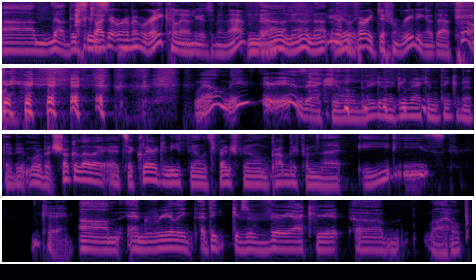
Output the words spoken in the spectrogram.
Um, no, this is. I don't remember any colonialism in that film. No, no, not really. You really. have a very different reading of that film. well, maybe there is actually, but I'm going to go back and think about that a bit more. But Chocolat, it's a Claire Denis film. It's a French film, probably from the 80s. okay. um, and really I think gives a very accurate, um, well, I hope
